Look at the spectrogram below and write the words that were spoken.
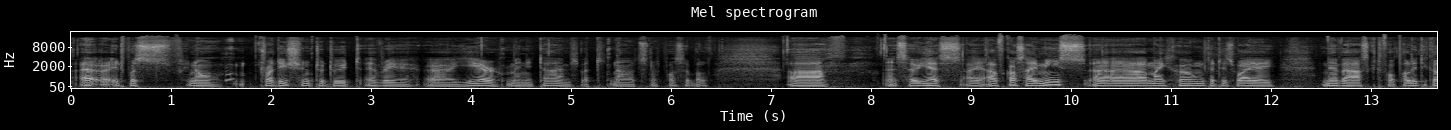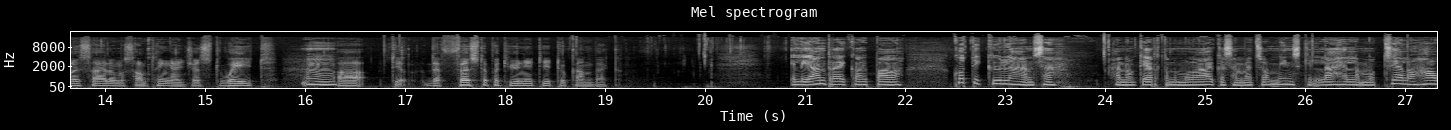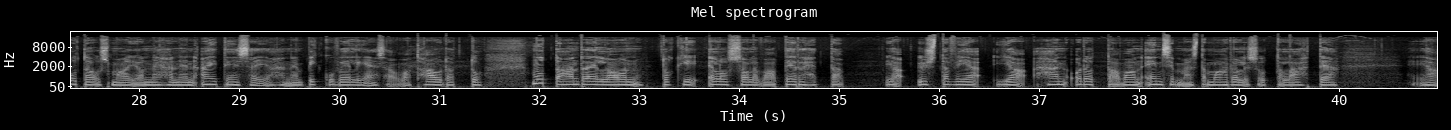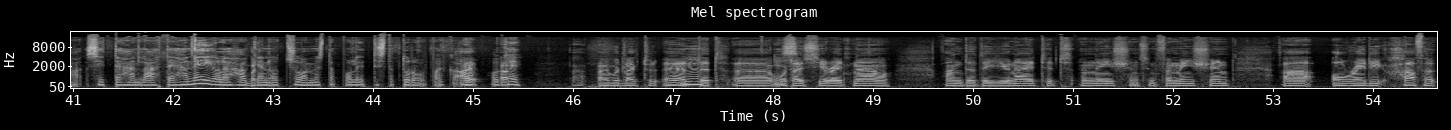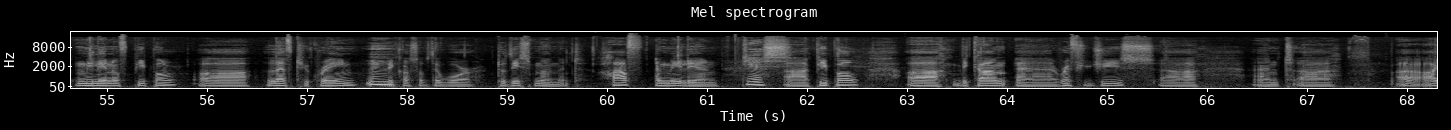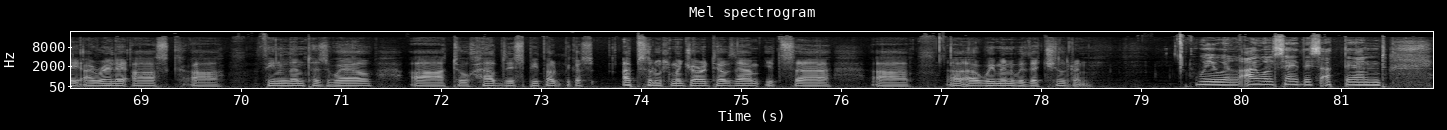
uh, it was you know tradition to do it every uh, year many times but now it's not possible uh, so yes I of course I miss uh, my home that is why I never asked for political asylum or something I just wait Mm. uh, till the first opportunity to come back Eli Andrei kaipaa kotikylänsä. Hän on kertonut mulle aikaisemmin, että se on Minskin lähellä, mutta siellä on hautausmaa, jonne hänen äitinsä ja hänen pikkuveljensä ovat haudattu. Mutta Andreilla on toki elossa olevaa perhettä ja ystäviä ja hän odottaa vain ensimmäistä mahdollisuutta lähteä ja sitten hän lähtee. Hän ei ole hakenut But Suomesta poliittista turvapaikkaa. Ah, okay. I, I would like to add mm. that uh, yes. what I see right now under the United Nations information, uh, already half a million of people uh, left Ukraine mm. because of the war to this moment. Half a million yes. uh, people uh, become uh, refugees, uh, and uh, I, I really ask uh, Finland as well uh, to help these people because absolute majority of them it's uh uh women with the children. We will. I will say this at the end.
